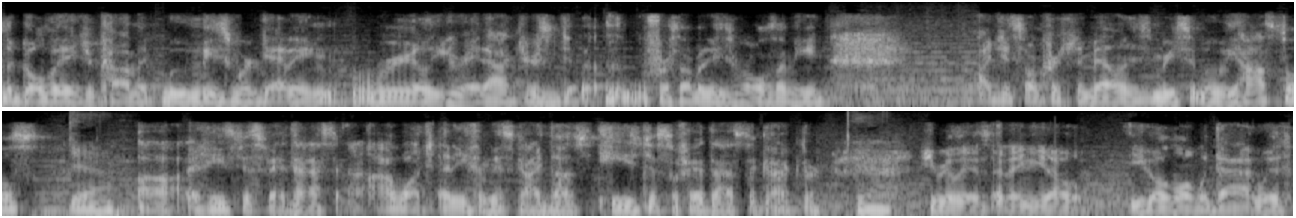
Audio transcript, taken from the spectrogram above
the golden age of comic movies, we're getting really great actors for some of these roles. I mean, I just saw Christian Bale in his recent movie Hostiles. Yeah, Uh, and he's just fantastic. I, I watch anything this guy does. He's just a fantastic actor. yeah, He really is. And then you know you go along with that with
